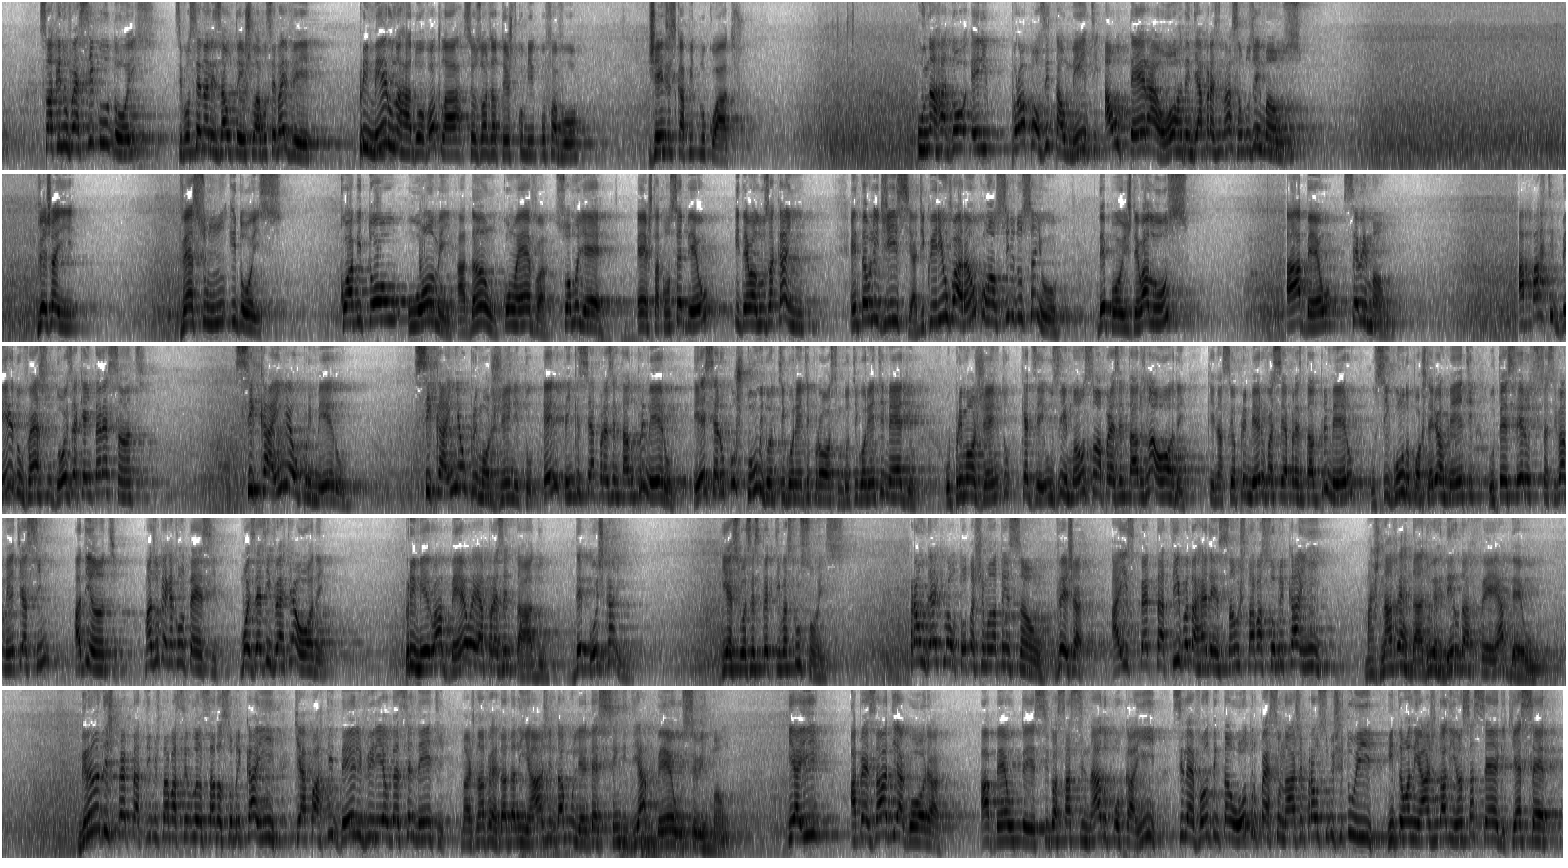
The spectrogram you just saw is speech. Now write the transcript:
Só que no versículo 2, se você analisar o texto lá, você vai ver. Primeiro o narrador, volte lá, seus olhos ao texto comigo, por favor. Gênesis capítulo 4. O narrador, ele propositalmente altera a ordem de apresentação dos irmãos. Veja aí, verso 1 e 2: Coabitou o homem, Adão, com Eva, sua mulher esta concebeu e deu à luz a Caim. Então lhe disse: Adquiri um varão com auxílio do Senhor. Depois deu à luz a Abel, seu irmão. A parte B do verso 2 é que é interessante. Se Caim é o primeiro, se Caim é o primogênito, ele tem que ser apresentado primeiro. Esse era o costume do Antigo Oriente Próximo, do Antigo Oriente Médio. O primogênito, quer dizer, os irmãos são apresentados na ordem. Quem nasceu primeiro vai ser apresentado primeiro, o segundo posteriormente, o terceiro sucessivamente e assim adiante. Mas o que, é que acontece? Moisés inverte a ordem. Primeiro Abel é apresentado, depois Caim. E as suas respectivas funções. Para onde é que o autor está chamando a atenção? Veja, a expectativa da redenção estava sobre Caim, mas na verdade o herdeiro da fé é Abel. Grande expectativa estava sendo lançada sobre Caim, que a partir dele viria o descendente, mas na verdade a linhagem da mulher descende de Abel, seu irmão. E aí, apesar de agora Abel ter sido assassinado por Caim, se levanta então outro personagem para o substituir. Então a linhagem da aliança segue, que é Seth.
